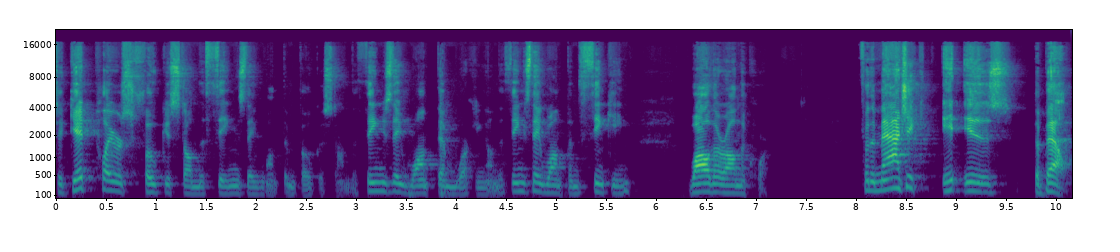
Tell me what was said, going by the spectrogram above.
to get players focused on the things they want them focused on, the things they want them working on, the things they want them thinking while they're on the court. For the Magic, it is the bell.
